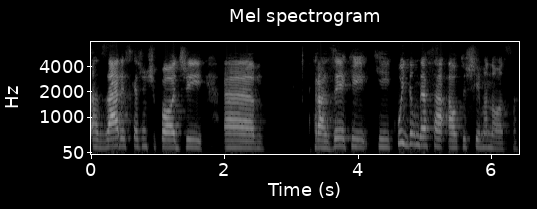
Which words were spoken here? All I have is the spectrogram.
as áreas que a gente pode uh, trazer que, que cuidam dessa autoestima nossa.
